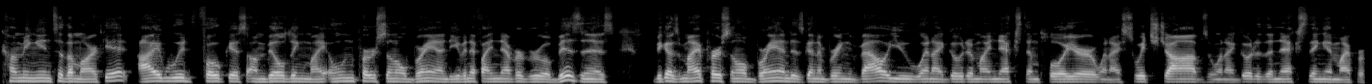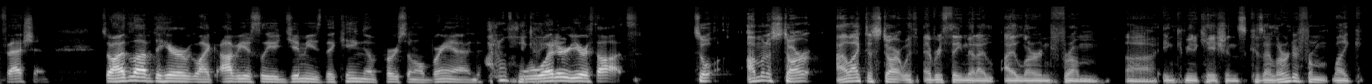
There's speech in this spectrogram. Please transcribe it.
coming into the market, I would focus on building my own personal brand, even if I never grew a business, because my personal brand is going to bring value when I go to my next employer, when I switch jobs, when I go to the next thing in my profession. So I'd love to hear, like, obviously, Jimmy's the king of personal brand. I don't think. I What are your thoughts? So I'm gonna start. I like to start with everything that I I learned from uh in communications because I learned it from like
